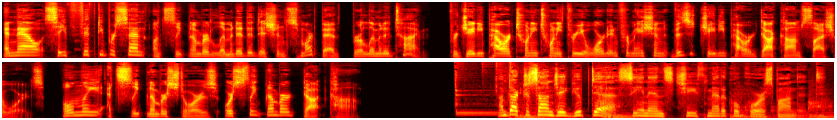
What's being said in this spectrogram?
And now, save 50% on Sleep Number limited edition smart beds for a limited time. For JD Power 2023 award information, visit jdpower.com/awards. Only at Sleep Number stores or sleepnumber.com. I'm Dr. Sanjay Gupta, CNN's chief medical correspondent.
